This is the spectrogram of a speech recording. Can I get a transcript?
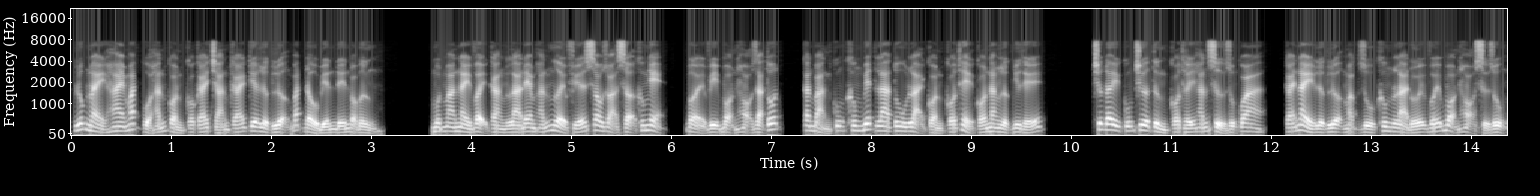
lúc này hai mắt của hắn còn có cái chán cái kia lực lượng bắt đầu biến đến đỏ bừng. Một màn này vậy càng là đem hắn người phía sau dọa sợ không nhẹ, bởi vì bọn họ giả tốt, căn bản cũng không biết la tu lại còn có thể có năng lực như thế. Trước đây cũng chưa từng có thấy hắn sử dụng qua, cái này lực lượng mặc dù không là đối với bọn họ sử dụng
